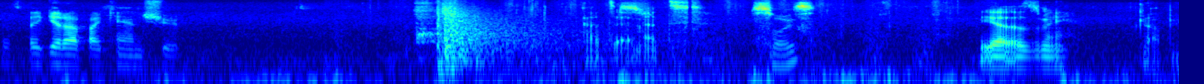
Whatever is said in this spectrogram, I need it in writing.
So if they get up, I can shoot. God damn it. Soys? Yeah, that was me. Copy.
